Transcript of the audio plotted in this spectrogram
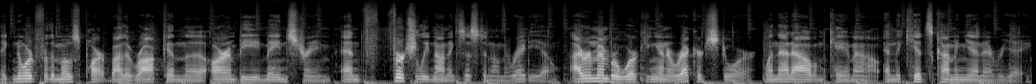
ignored for the most part by the rock and the R&B mainstream, and virtually non-existent on the radio. I remember working in a record store when that album came out and the kids coming in every day.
